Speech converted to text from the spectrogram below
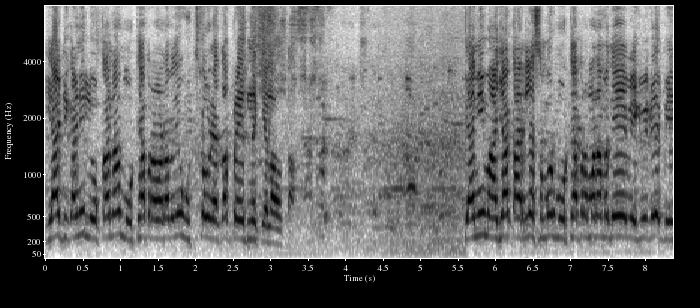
या ठिकाणी लोकांना मोठ्या प्रमाणामध्ये उचकवण्याचा प्रयत्न केला होता. त्यांनी माझ्या कार्यालयासमोर मोठ्या प्रमाणामध्ये वेगवेगळे बे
